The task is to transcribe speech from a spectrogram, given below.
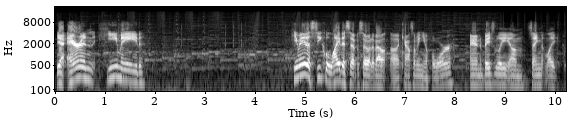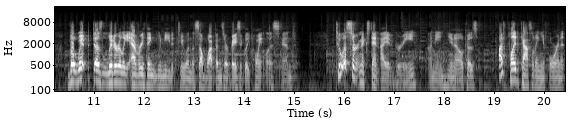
Yeah, Aaron, he made... He made a sequelitis episode about uh, Castlevania 4 and basically um, saying that like the whip does literally everything you need it to, and the sub weapons are basically pointless. And to a certain extent, I agree. I mean, you know, because I've played Castlevania 4 in it.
